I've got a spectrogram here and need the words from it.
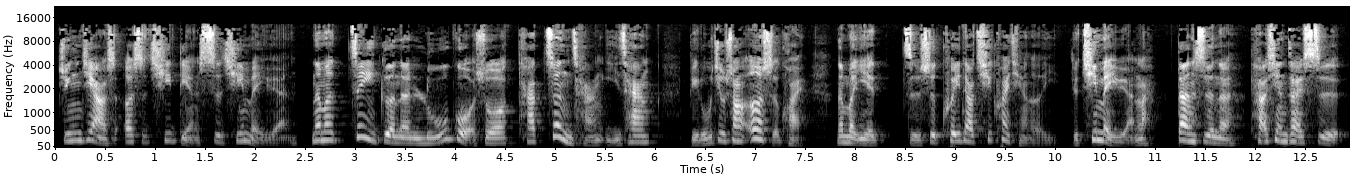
均价是二十七点四七美元。那么这个呢，如果说它正常移仓，比如就算二十块，那么也只是亏掉七块钱而已，就七美元了。但是呢，它现在是。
